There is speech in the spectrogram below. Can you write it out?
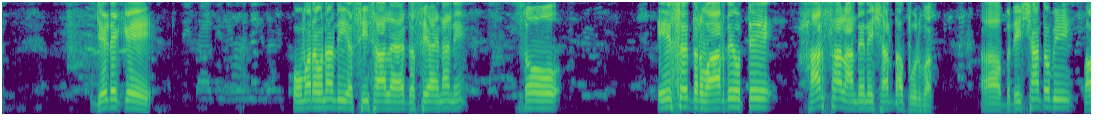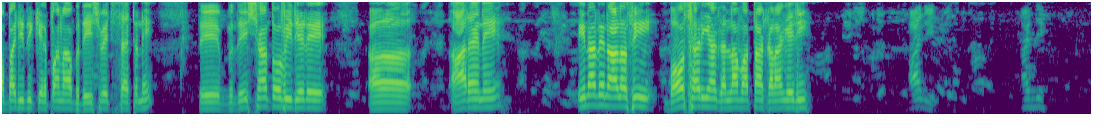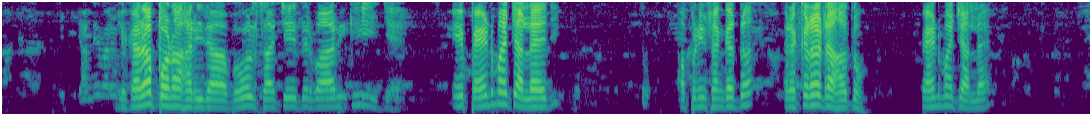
ਜਿਹੜੇ ਕਿ ਉਮਰ ਉਹਨਾਂ ਦੀ 80 ਸਾਲ ਹੈ, ਦੱਸਿਆ ਇਹਨਾਂ ਨੇ। ਸੋ ਇਸ ਦਰਬਾਰ ਦੇ ਉੱਤੇ ਹਰ ਸਾਲ ਆਉਂਦੇ ਨੇ ਸ਼ਰਧਾ ਪੂਰਵਕ ਵਿਦੇਸ਼ਾਂ ਤੋਂ ਵੀ ਬਾਬਾ ਜੀ ਦੀ ਕਿਰਪਾ ਨਾਲ ਵਿਦੇਸ਼ ਵਿੱਚ ਸੈੱਟ ਨੇ ਤੇ ਵਿਦੇਸ਼ਾਂ ਤੋਂ ਵੀ ਜਿਹੜੇ ਆ ਰਹੇ ਨੇ। ਇਹਨਾਂ ਦੇ ਨਾਲ ਅਸੀਂ ਬਹੁਤ ਸਾਰੀਆਂ ਗੱਲਾਂ ਬਾਤਾਂ ਕਰਾਂਗੇ ਜੀ। ਹਾਂਜੀ। ਹਾਂਜੀ। ਜਕਰਾ ਪੌਣਾ ਹਰੀ ਦਾ ਬੋਲ ਸਾਚੇ ਦਰਬਾਰ ਕੀ ਜੈ। ਇਹ 65ਵਾਂ ਚੱਲ ਹੈ ਜੀ। ਆਪਣੀ ਸੰਗਤ ਦਾ ਰਕੜਾ ਢਾਹਾਂ ਤੋਂ 65ਵਾਂ ਚੱਲ ਹੈ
